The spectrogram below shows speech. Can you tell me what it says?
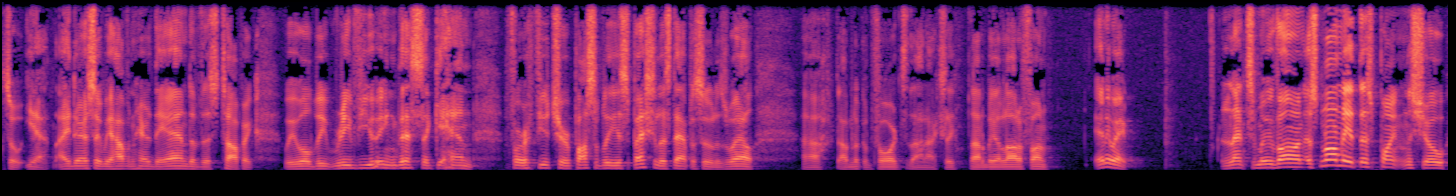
So, yeah, I dare say we haven't heard the end of this topic. We will be reviewing this again for a future, possibly a specialist episode as well. Uh, I'm looking forward to that, actually. That'll be a lot of fun. Anyway, let's move on. It's normally at this point in the show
